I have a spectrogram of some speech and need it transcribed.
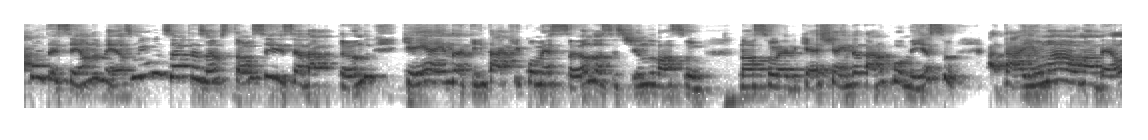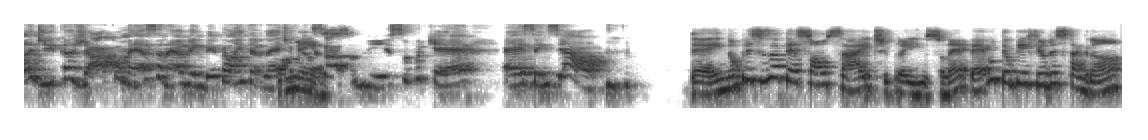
acontecendo mesmo e os artesãos estão se, se adaptando. Quem ainda, quem está aqui começando, assistindo o nosso, nosso webcast ainda está no começo, tá aí uma, uma bela dica, já começa né, a vender pela internet, começa. pensar sobre isso, porque é, é essencial. É, e não precisa ter só um site para isso, né? Pega o teu perfil do Instagram,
